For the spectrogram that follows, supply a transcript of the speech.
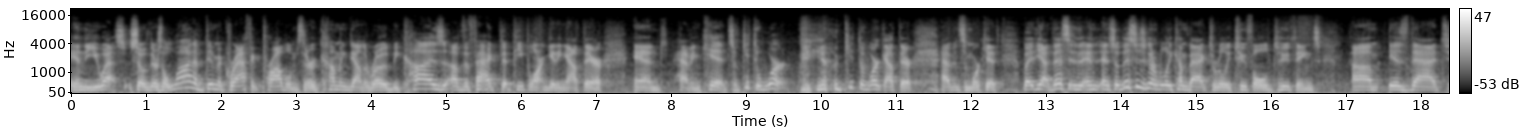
in the U.S. So there's a lot of demographic problems that are coming down the road because of the fact that people aren't getting out there and having kids. So get to work, you know, get to work out there having some more kids. But yeah, this and, and so this is going to really come back to really twofold, two things um, is that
